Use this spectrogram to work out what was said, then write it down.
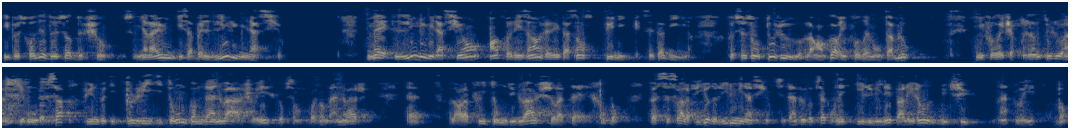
il peut se produire deux sortes de choses. Il y en a une qui s'appelle l'illumination. Mais l'illumination entre les anges, elle est à sens unique, c'est-à-dire que ce sont toujours, là encore, il faudrait mon tableau, il faudrait que je représente toujours un petit rond comme ça, puis une petite pluie qui tombe comme d'un nuage, vous voyez, c'est comme ça, on représente un nuage. Hein Alors la pluie tombe du nuage sur la terre. Bon, ben, ce sera la figure de l'illumination. C'est un peu comme ça qu'on est illuminé par les gens du dessus. Hein, vous voyez Bon.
